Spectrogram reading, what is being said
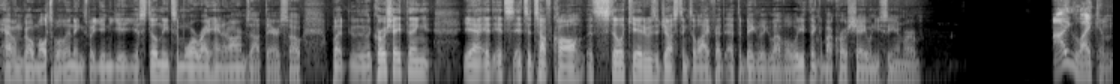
have him go multiple innings. But you you, you still need some more right-handed arms out there. So, but the Crochet thing, yeah, it, it's it's a tough call. It's still a kid who's adjusting to life at, at the big league level. What do you think about Crochet when you see him, Herb? I like him.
